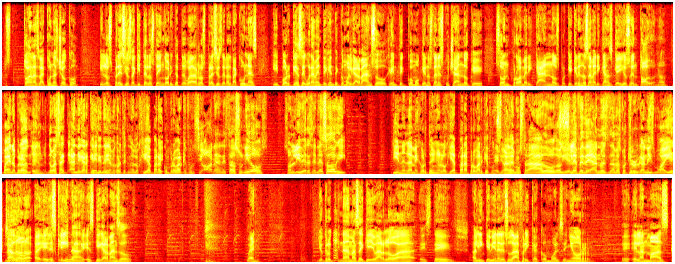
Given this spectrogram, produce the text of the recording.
pues, todas las vacunas, Choco. Y los precios aquí te los tengo, ahorita te voy a dar los precios de las vacunas y por qué seguramente gente como el garbanzo, gente como que nos están escuchando que son proamericanos, porque creen los americanos que ellos son todo, ¿no? Bueno, pero no vas a, negar que tienen la mejor tecnología para eh, comprobar que funciona en Estados Unidos. Son líderes en eso, Doggy tienen la mejor tecnología para probar que funciona. Está demostrado, Doggy. El FDA no es nada más cualquier organismo ahí echado no, no, en es esquina. Que, es que Garbanzo. Bueno, yo creo que nada más hay que llevarlo a este alguien que viene de Sudáfrica, como el señor eh, Elon Musk,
